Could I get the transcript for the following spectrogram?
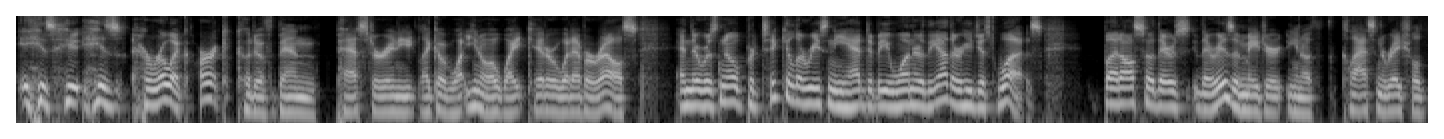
his, his heroic arc could have been pest or any like a whi- you know a white kid or whatever else, and there was no particular reason he had to be one or the other. He just was but also there's there is a major you know class and racial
